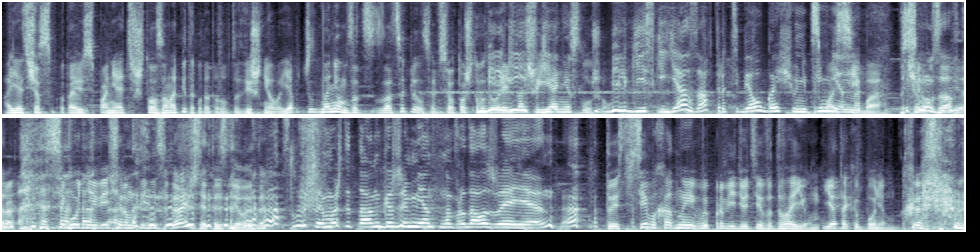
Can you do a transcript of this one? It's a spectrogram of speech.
А я сейчас пытаюсь понять, что за напиток вот этот вот вишневый. Я на нем зац- зациклился. Все, то, что вы говорили дальше, я не слушал. Бельгийский. Я завтра тебя угощу непременно. Спасибо. Почему Всё, завтра? Сегодня вечером ты не собираешься это сделать, да? Слушай, может, это ангажемент на продолжение. То есть все выходные вы проведете вдвоем. Я так и понял. Хорошо.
